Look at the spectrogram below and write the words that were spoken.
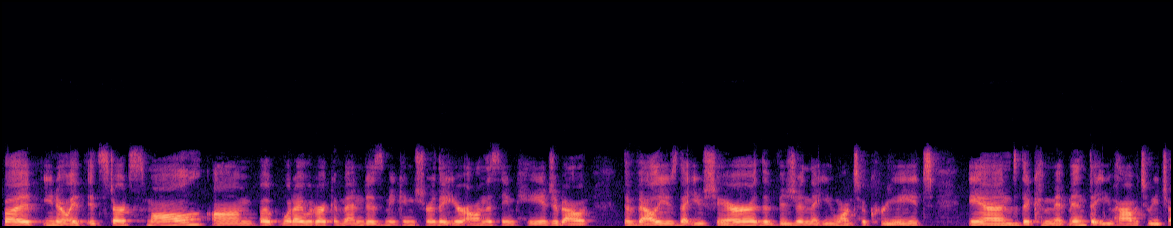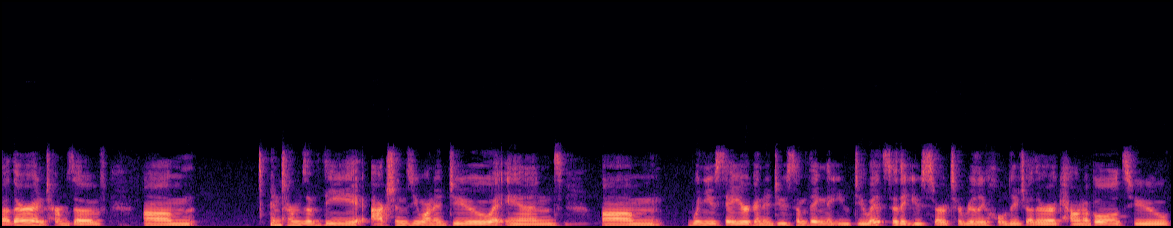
but you know it, it starts small. Um, but what I would recommend is making sure that you're on the same page about the values that you share, the vision that you want to create, and the commitment that you have to each other in terms of um, in terms of the actions you want to do and um, when you say you're going to do something that you do it so that you start to really hold each other accountable to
